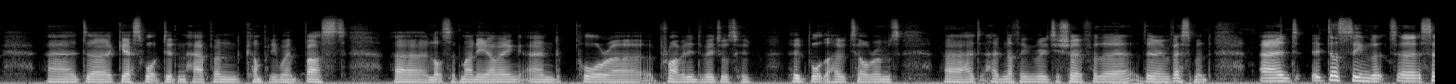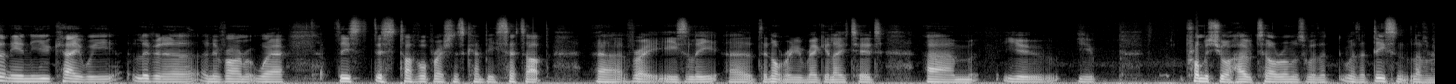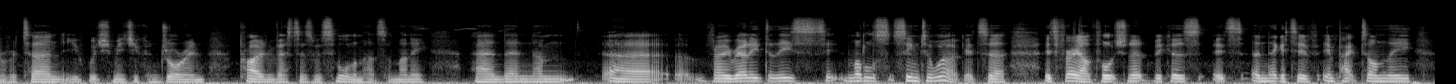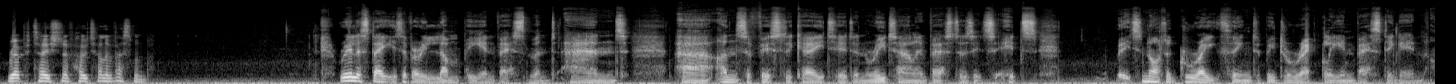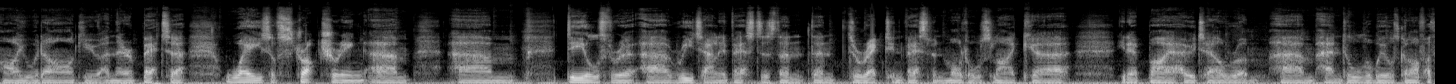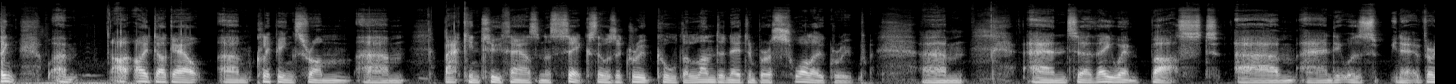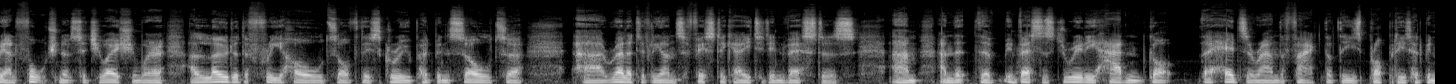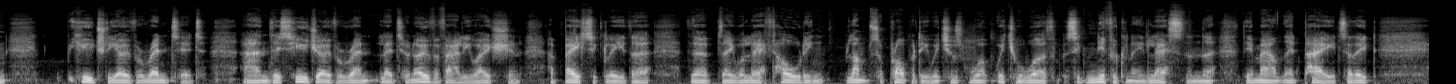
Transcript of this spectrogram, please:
And uh, guess what didn't happen? Company went bust. Uh, lots of money owing, and poor uh, private individuals who who'd bought the hotel rooms uh, had had nothing really to show for their their investment. And it does seem that uh, certainly in the UK we live in a, an environment where these this type of operations can be set up uh, very easily. They're not really regulated. Um, you you promise your hotel rooms with a with a decent level of return, you, which means you can draw in private investors with small amounts of money, and then um, uh, very rarely do these models seem to work. It's uh, it's very unfortunate because it's a negative impact on the reputation of hotel investment. Real estate is a very lumpy investment, and uh, unsophisticated and retail investors, it's it's it's not a great thing to be directly investing in, I would argue, and there are better ways of structuring um, um, deals for uh, retail investors than, than direct investment models like uh, you know buy a hotel room um, and all the wheels come off. I think um, I, I dug out um, clippings from um, back in 2006. There was a group called the London Edinburgh Swallow Group, um, and uh, they went bust. Um, and it was, you know, a very unfortunate situation where a load of the freeholds of this group had been sold to uh, relatively unsophisticated investors, um, and that the investors really hadn't got their heads around the fact that these properties had been hugely over rented, and this huge over rent led to an overvaluation. And basically, the the they were left holding lumps of property which was which were worth significantly less than the the amount they'd paid. So they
